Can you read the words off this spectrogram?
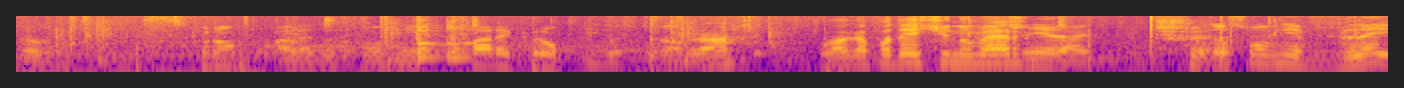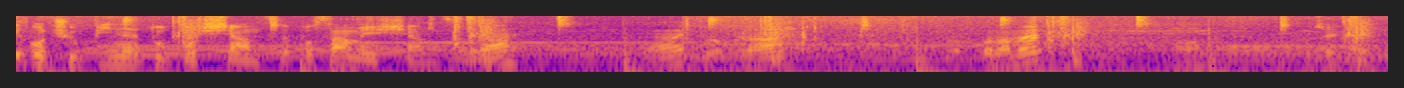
Dobra. Skrop, ale dosłownie parę kropli dosłownie. Dobra. Uwaga, podejście numer. Znaczy nie daj. Dosłownie wlej ociupinę tu po ściance, po samej ściance. Dobra. Tak, dobra. Odpalamy? Poczekaj.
